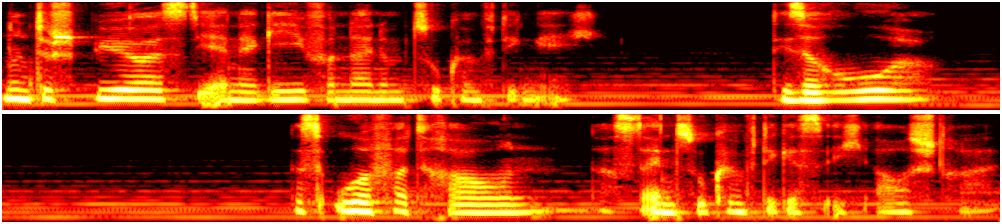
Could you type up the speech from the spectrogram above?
Und du spürst die Energie von deinem zukünftigen Ich, diese Ruhe das Urvertrauen, das dein zukünftiges Ich ausstrahlt.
